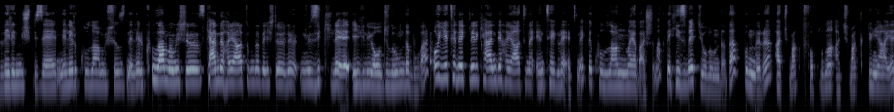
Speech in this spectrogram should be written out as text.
verilmiş bize, neleri kullanmışız, neleri kullanmamışız. Kendi hayatımda da işte öyle müzikle ilgili yolculuğumda bu var. O yetenekleri kendi hayatına entegre etmek ve kullanmaya başlamak ve hizmet yolunda da bunları açmak, topluma açmak, dünyaya,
